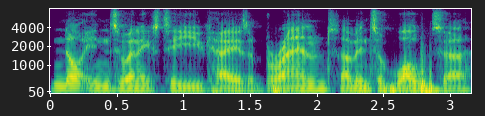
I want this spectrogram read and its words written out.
not into NXT UK as a brand. I'm into Walter,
